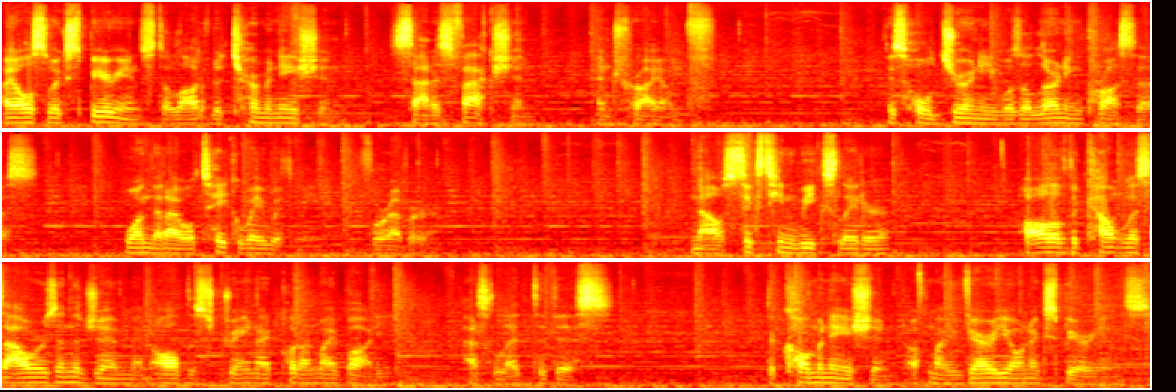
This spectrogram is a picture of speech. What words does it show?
I also experienced a lot of determination, satisfaction, and triumph. This whole journey was a learning process, one that I will take away with me forever. Now, 16 weeks later, all of the countless hours in the gym and all the strain I put on my body has led to this. The culmination of my very own experience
